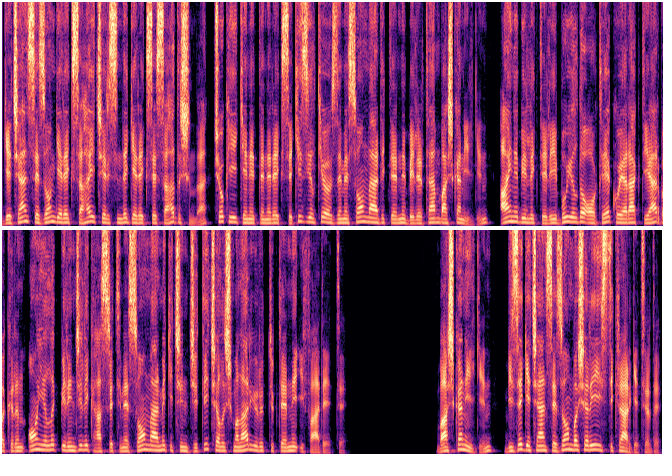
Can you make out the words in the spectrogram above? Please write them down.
Geçen sezon gerek saha içerisinde gerekse saha dışında çok iyi kenetlenerek 8 yılki özleme son verdiklerini belirten Başkan İlgin, aynı birlikteliği bu yılda ortaya koyarak Diyarbakır'ın 10 yıllık birincilik hasretine son vermek için ciddi çalışmalar yürüttüklerini ifade etti. Başkan İlgin, bize geçen sezon başarıyı istikrar getirdi.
